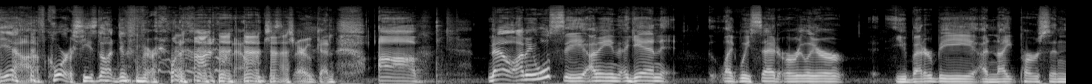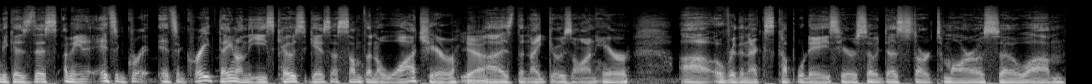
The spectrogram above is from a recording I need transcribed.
yeah, of course, he's not doing very well. I don't know. I'm just joking. Uh, no, I mean, we'll see. I mean, again, like we said earlier, you better be a night person because this. I mean, it's a great, it's a great thing on the East Coast. It gives us something to watch here. Yeah. uh, as the night goes on here uh, over the next couple days here. So it does start tomorrow. So, um,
